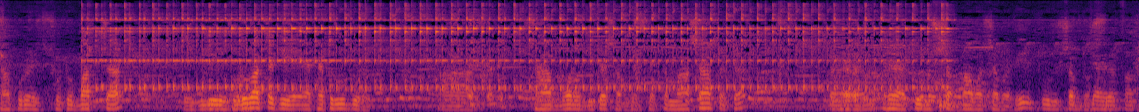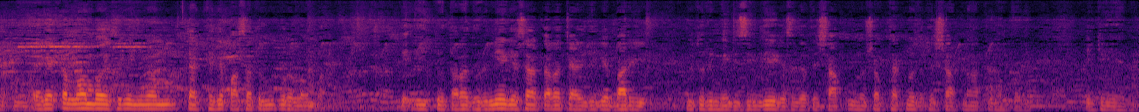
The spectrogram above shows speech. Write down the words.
সাপুরের ছোট বাচ্চা এগুলি ছোট বাচ্চা কি এক হাতের উপরে। আর সাপ বড় দুইটা সাপ একটা মা সাপ একটা হ্যাঁ পুরুষ সাপ বাবার সাপ আর কি পুরুষ সাপ এক একটা লম্বা হয়েছে মিনিমাম চার থেকে পাঁচ হাতের উপরে লম্বা। এই তো তারা ধরে নিয়ে গেছে আর তারা চারিদিকে বাড়ির ভিতরে মেডিসিন দিয়ে গেছে যাতে সাপ অন্য সাপ থাকলেও যাতে সাপ না আক্রমণ করে। এটাই আর কি।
